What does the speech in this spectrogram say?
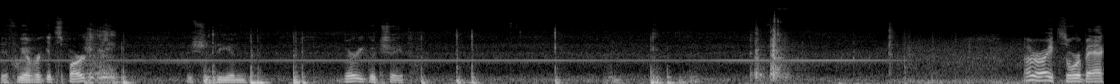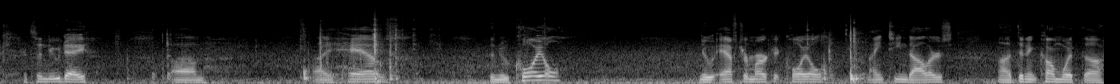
if we ever get spark, we should be in very good shape. All right, so we're back. It's a new day. Um, I have the new coil, new aftermarket coil, $19. Uh, didn't come with the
